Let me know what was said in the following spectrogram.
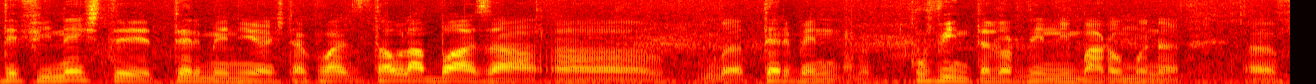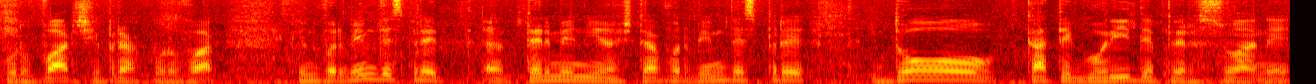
definește termenii ăștia, acum stau la baza uh, termeni, cuvintelor din limba română, uh, curvar și prea curvar. Când vorbim despre uh, termenii ăștia, vorbim despre două categorii de persoane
